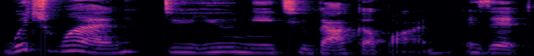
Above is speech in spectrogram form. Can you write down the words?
Which one do you need to back up on? Is it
